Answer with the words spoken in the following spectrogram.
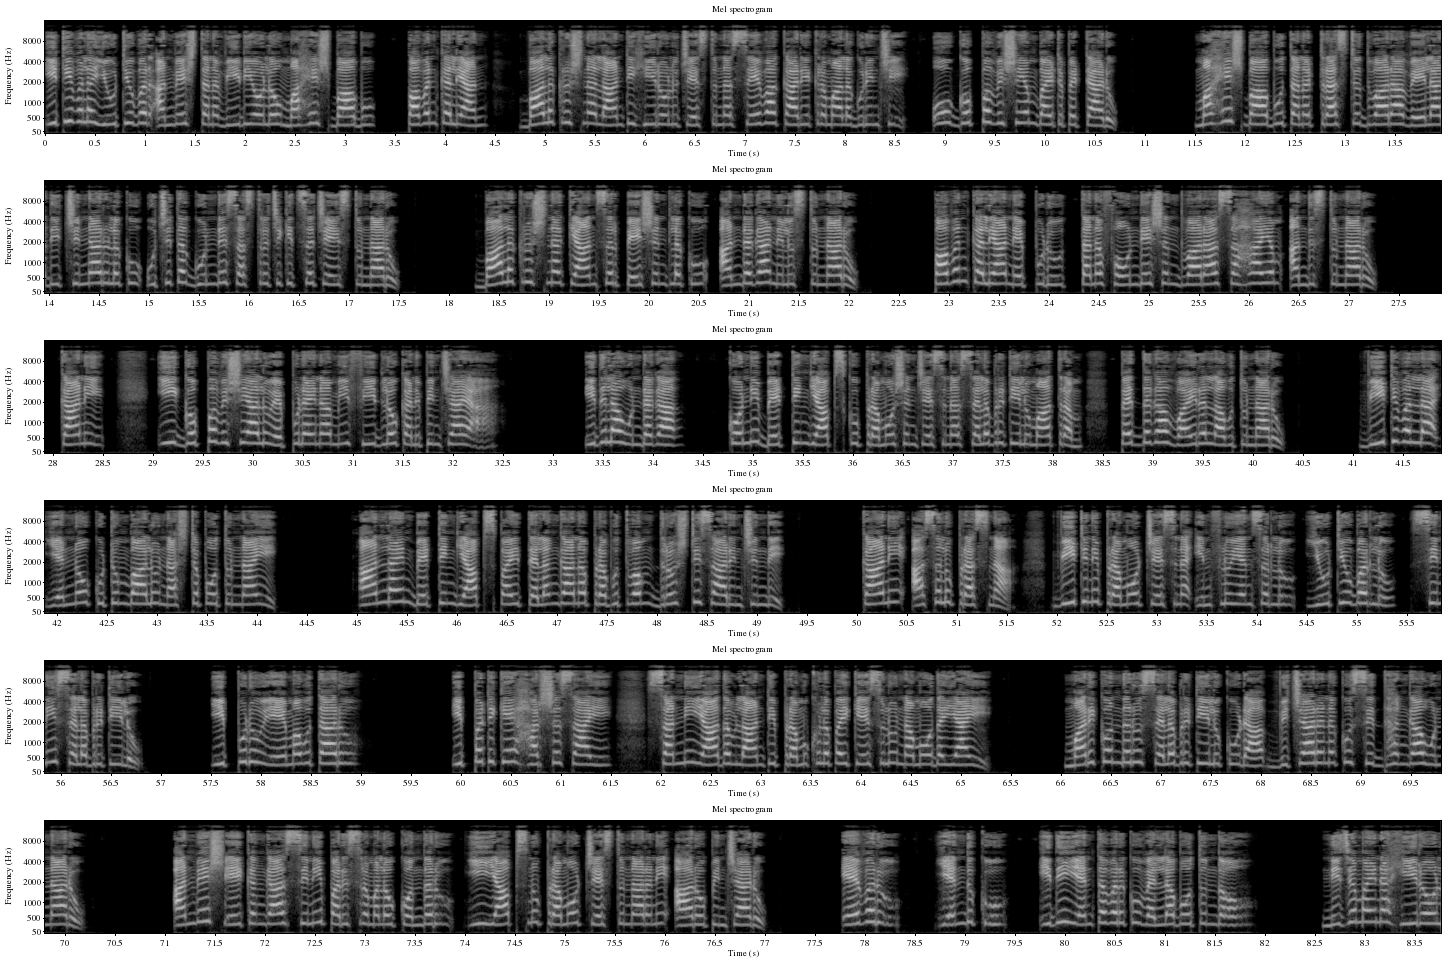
ఇటీవల యూట్యూబర్ అన్వేష్ తన వీడియోలో మహేష్ బాబు పవన్ కళ్యాణ్ బాలకృష్ణ లాంటి హీరోలు చేస్తున్న సేవా కార్యక్రమాల గురించి ఓ గొప్ప విషయం బయటపెట్టాడు. మహేష్ బాబు తన ట్రస్ట్ ద్వారా వేలాది చిన్నారులకు ఉచిత గుండె శస్త్రచికిత్స చేయిస్తున్నారు. బాలకృష్ణ క్యాన్సర్ పేషెంట్లకు అండగా నిలుస్తున్నారు. పవన్ కళ్యాణ్ ఎప్పుడూ తన ఫౌండేషన్ ద్వారా సహాయం అందిస్తున్నారు. కాని ఈ గొప్ప విషయాలు ఎప్పుడైనా మీ ఫీడ్లో కనిపించాయా? ఇదిలా ఉండగా కొన్ని బెట్టింగ్ యాప్స్కు ప్రమోషన్ చేసిన సెలబ్రిటీలు మాత్రం పెద్దగా వైరల్ అవుతున్నారు. వీటివల్ల ఎన్నో కుటుంబాలు నష్టపోతున్నాయి. ఆన్లైన్ బెట్టింగ్ యాప్స్పై తెలంగాణ ప్రభుత్వం దృష్టి సారించింది. కాని అసలు ప్రశ్న వీటిని ప్రమోట్ చేసిన ఇన్ఫ్లుయెన్సర్లు యూట్యూబర్లు సినీ సెలబ్రిటీలు ఇప్పుడు ఏమవుతారు? ఇప్పటికే హర్ష సాయి సన్నీ యాదవ్ లాంటి ప్రముఖులపై కేసులు నమోదయ్యాయి. మరికొందరు సెలబ్రిటీలు కూడా విచారణకు సిద్ధంగా ఉన్నారు. అన్వేష్ ఏకంగా సినీ పరిశ్రమలో కొందరు ఈ యాప్స్ను ప్రమోట్ చేస్తున్నారని ఆరోపించారు. ఎవరు? ఎందుకు? ఇది ఎంతవరకు వెళ్ళబోతుందో నిజమైన హీరోలు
